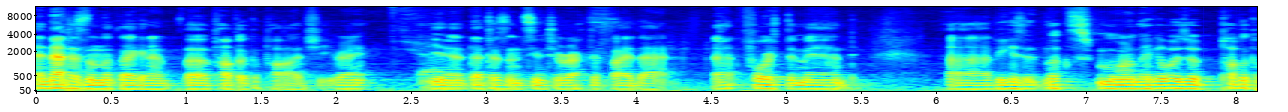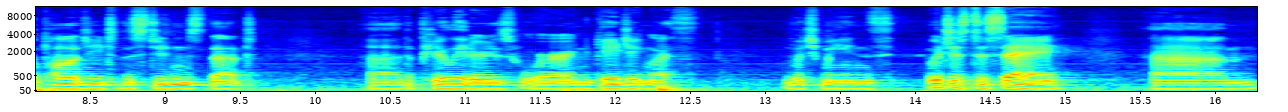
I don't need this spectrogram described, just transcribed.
and that doesn't look like an, a public apology, right? Yeah. You know, that doesn't seem to rectify that, that fourth demand. Uh, because it looks more like it was a public apology to the students that uh, the peer leaders were engaging with, which means, which is to say, um,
